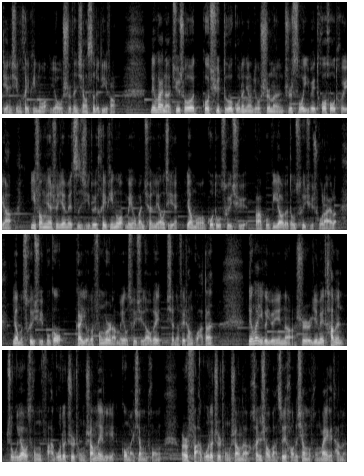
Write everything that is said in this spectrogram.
典型黑皮诺有十分相似的地方。另外呢，据说过去德国的酿酒师们之所以被拖后腿呀，一方面是因为自己对黑皮诺没有完全了解，要么过度萃取，把不必要的都萃取出来了，要么萃取不够，该有的风味呢没有萃取到位，显得非常寡淡。另外一个原因呢，是因为他们主要从法国的制桶商那里购买橡木桶，而法国的制桶商呢，很少把最好的橡木桶卖给他们。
